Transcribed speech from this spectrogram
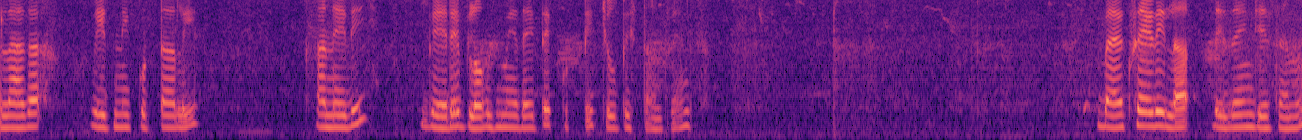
ఎలాగా వీటిని కుట్టాలి అనేది వేరే బ్లౌజ్ మీద అయితే కుట్టి చూపిస్తాను ఫ్రెండ్స్ బ్యాక్ సైడ్ ఇలా డిజైన్ చేశాను.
